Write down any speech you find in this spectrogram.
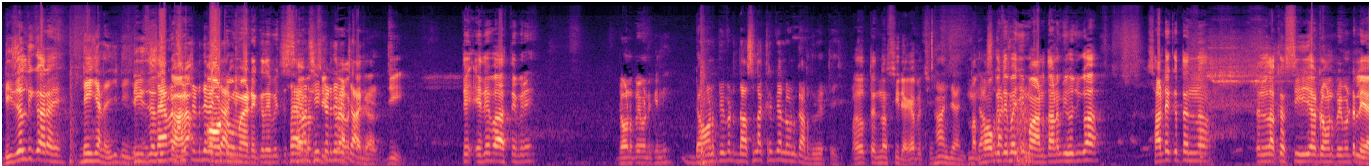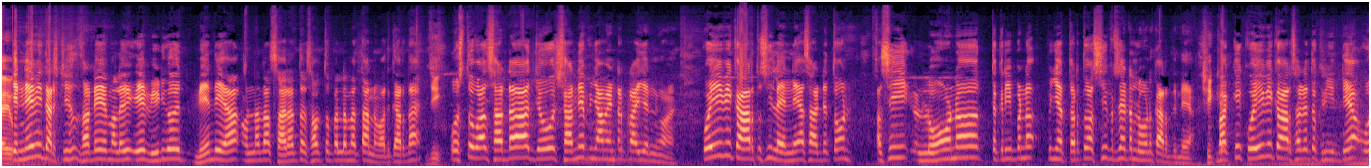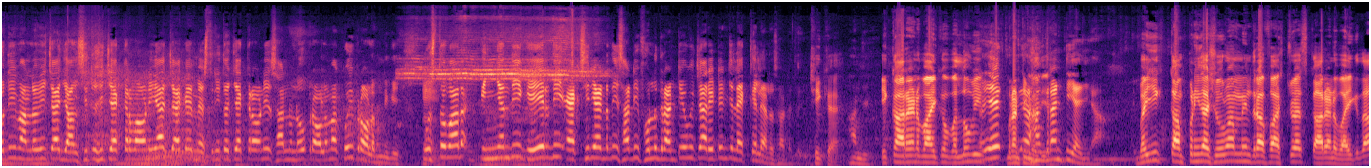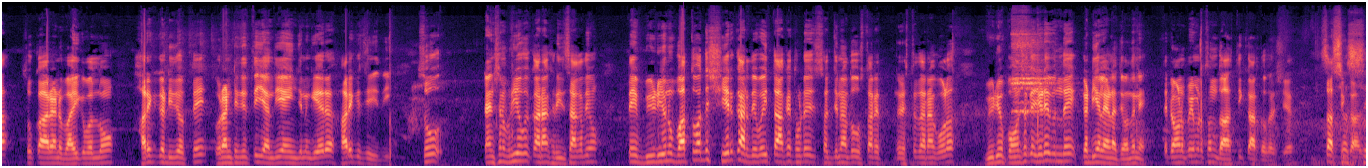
ਡੀਜ਼ਲ ਦੀ ਕਾਰ ਹੈ ਇਹ? ਡੀਜ਼ਲ ਹੈ ਜੀ ਡੀਜ਼ਲ ਡੀਜ਼ਲ ਦੀ ਕਾਰ ਗਈ। ਆਟੋਮੈਟਿਕ ਦੇ ਵਿੱਚ Seven 7 seater ਸੀਟਰ ਦੇ ਵਿੱਚ ਆ ਗਿਆ ਗਿਆ। ਜੀ। ਤੇ ਇਹਦੇ ਵਾਸਤੇ ਵੀਰੇ ਡਾਊਨ ਪੇਮੈਂਟ ਕਿੰਨੀ? ਡਾਊਨ ਪੇਮੈਂਟ 10 ਲੱਖ ਰੁਪਏ ਲੋਨ ਕਰ ਦਿਓ ਜੀ ਮਤਲਬ 380 ਰਹਿ ਗਿਆ ਪਿੱਛੇ। ਹਾਂਜੀ ਹਾਂਜੀ। ਮ- 10 ਮੌਕੇ ਤੇ ਲੱਖ ਬਾਈ ਜੀ ਵੀ ਹੋ ਜਾਊਗਾ ਸਾਢੇ ਕੁ ਤਿੰਨ ਤਿੰਨ ਲੱਖ 80 ਹਜ਼ਾਰ ਡਾਊਨ ਪੇਮੈਂਟ ਲੈ ਆਇਓ। ਜਿੰਨੇ ਵੀ ਦਰਸ਼ਕ ਸਾਡੇ ਮਤਲਬ ਇਹ ਵੀਡੀਓ ਵੇਖਦੇ ਆ ਉਹਨਾਂ ਦਾ ਸਾਰਿਆਂ ਤੋਂ ਸਭ ਤੋਂ ਪਹਿਲਾਂ ਮੈਂ ਧੰਨਵਾਦ ਕਰਦਾ। ਜੀ। ਉਸ ਤੋਂ ਬਾਅਦ ਸਾਡਾ ਜੋ ਸ਼ਾਨੇ ਪੰਜਾਬ ਐਂਟਰਪ੍ਰਾਈਜ਼ ਨੂੰ ਹੈ ਕੋਈ ਵੀ ਕਾਰ ਤੁਸੀਂ ਲੈਣੇ ਆ ਸਾਡੇ ਤੋਂ ਅਸੀਂ ਲੋਨ ਤਕਰੀਬਨ 75 ਤੋਂ 80% ਲੋਨ ਕਰ ਦਿੰਦੇ ਆ। ਬਾਕੀ ਕੋਈ ਵੀ ਕਾਰ ਸਾਡੇ ਤੋਂ ਖਰੀਦਦੇ ਆ ਉਹਦੀ ਮੰਨ ਲਓ ਵੀ ਚਾਹੇ ਏਜੰਸੀ ਤੁਸੀਂ ਚੈੱਕ ਕਰਵਾਉਣੀ ਆ ਚਾਹੇ ਮਿਸਤਰੀ ਤੋਂ ਚੈੱਕ ਕਰਾਉਣੀ ਆ ਸਾਨੂੰ ਨੋ ਪ੍ਰੋਬਲਮ ਆ ਕੋਈ ਪ੍ਰੋਬਲਮ ਨਹੀਂ ਗਈ ਉਸ ਤੋਂ ਬਾਅਦ ਇੰਜਨ ਦੀ ਗੇਅਰ ਦੀ ਐਕਸੀਡੈਂਟ ਦੀ ਸਾਡੀ ਫੁੱਲ ਗਾਰੰਟੀ ਹੋਊਗੀ ਚਾਹੇ ਰਿਟਨ ਚ ਲਿਖ ਕੇ ਲੈ ਲਓ ਸਾਡੇ ਤੋਂ। ਠੀਕ ਹੈ। ਹਾਂਜੀ। ਇਹ ਕਾਰ ਐਂਡ ਬਾਈਕ ਵੱਲੋਂ ਵੀ ਹਾਂ ਮਿਲਦੀ ਹੈ। ਗਾਰੰਟੀ ਹੈ ਜੀ ਹਾਂ। ਬਾਈ ਜੀ company the showroom Mahindra first choice car and bike the. So car and bike ਵੱਲੋਂ ਹਰ ਇੱਕ ਗੱਡੀ ਦੇ ਉੱਤੇ ਵਾਰੰਟੀ ਦਿੱਤੀ ਜਾਂਦੀ ਹੈ ਇੰਜਨ ਗੇਅਰ ਹਰ ਇੱਕ ਚੀਜ਼ ਦੀ। ਸੋ ਟੈਨਸ਼ਨ ਫਰੀ ਹੋ ਕੇ ਕਾਰਾਂ ਖਰੀਦ ਸਕਦੇ ਹੋ ਤੇ ਵੀਡੀਓ ਨੂੰ ਵੱਧ ਤੋਂ ਵੱਧ ਸ਼ੇਅਰ ਕਰ ਦਿਓ ਬਈ ਤਾਂ ਕਿ ਤੁਹਾਡੇ ਸੱਜਣਾ, ਦੋਸਤਾਂ ਰਿ- ਰਿਸ਼ਤੇਦਾਰਾਂ ਕੋਲ ਵੀਡੀਓ ਪਹੁੰਚ ਸਕੇ ਜਿਹੜੇ ਬੰਦੇ ਗੱਡੀਆਂ ਲੈਣਾ ਚਾਹੁੰਦੇ ਨੇ। ਤੇ ਡਾਊਨ ਪੇਮੈਂਟ ਤੁਹਾਨੂੰ ਦੱਸਤੀ, ਕਰ ਦਿਓ ਫਿਰ ਸ਼ੇਅਰ ਸਤਿ ਸ਼੍ਰੀ ਅਕਾਲ।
